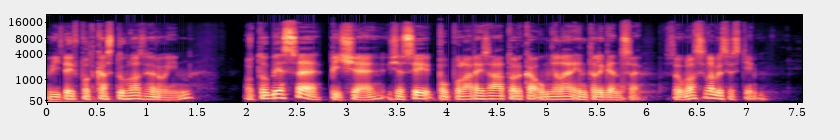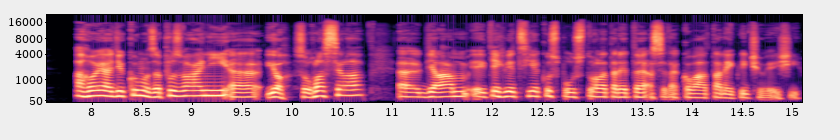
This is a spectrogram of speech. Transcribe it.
vítej v podcastu Hlas Heroin. O tobě se píše, že jsi popularizátorka umělé inteligence. Souhlasila by si s tím? Ahoj, já děkuji moc za pozvání. Uh, jo, souhlasila. Uh, dělám těch věcí jako spoustu, ale tady to je asi taková ta nejklíčovější.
